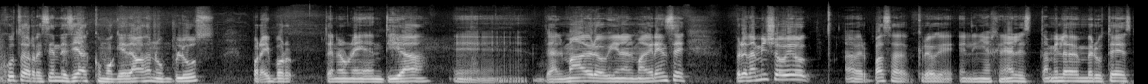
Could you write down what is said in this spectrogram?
justo recién decías como que daban un plus por ahí por tener una identidad eh, de Almagro, bien almagrense, pero también yo veo a ver, pasa, creo que en líneas generales, también lo deben ver ustedes,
